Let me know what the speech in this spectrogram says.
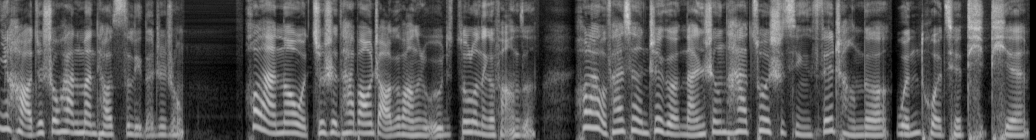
你好。”就说话慢条斯理的这种。后来呢，我就是他帮我找了个房子，我就租了那个房子。后来我发现这个男生他做事情非常的稳妥且体贴。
